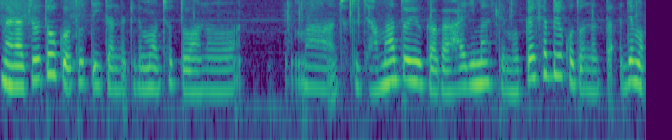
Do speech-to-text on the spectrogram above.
まあ、ラジオトークを撮っていたんだけどもちょっとあのまあちょっと邪魔というかが入りましてもう一回喋ることになった。でも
